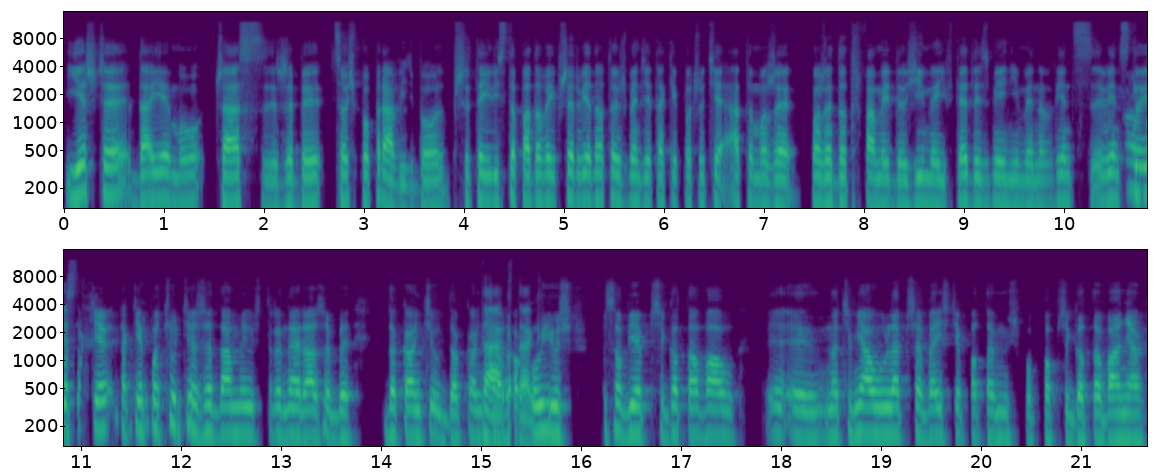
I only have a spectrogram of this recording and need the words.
i jeszcze daję mu czas, żeby coś poprawić, bo przy tej listopadowej przerwie, no to już będzie takie poczucie, a to może może dotrwamy do zimy i wtedy zmienimy, no więc, więc to jest... Takie, takie poczucie, że damy już trenera, żeby dokończył do końca tak, roku, tak. już sobie przygotował, y, y, znaczy miał lepsze wejście potem już po, po przygotowaniach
